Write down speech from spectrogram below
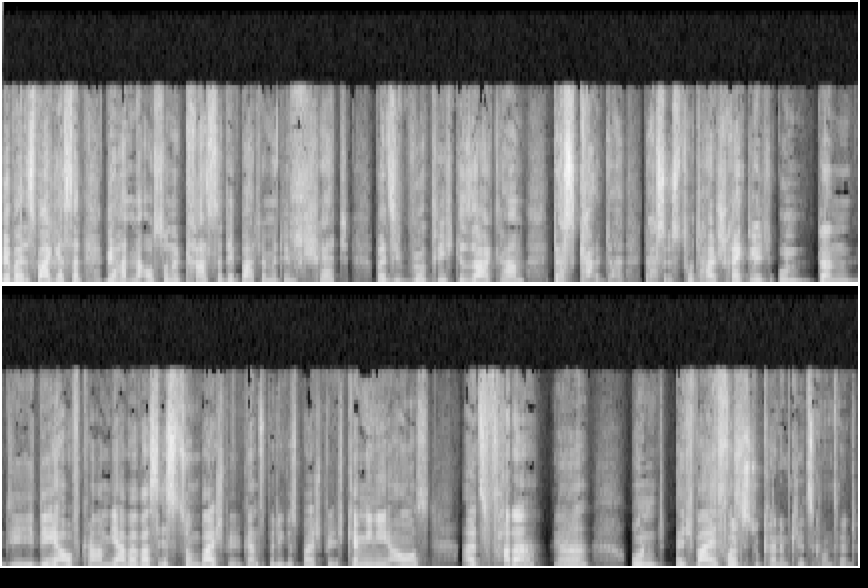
Ja, weil es war gestern, wir hatten auch so eine krasse Debatte mit dem Chat, weil sie wirklich gesagt haben, das, kann, da- das ist total schrecklich. Und dann die Idee aufkam, ja, aber was ist zum Beispiel? Ganz billiges Beispiel. Ich kenne mich nie aus als Vater, ja, und ich weiß, Folgst du keinem Kids-Content?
